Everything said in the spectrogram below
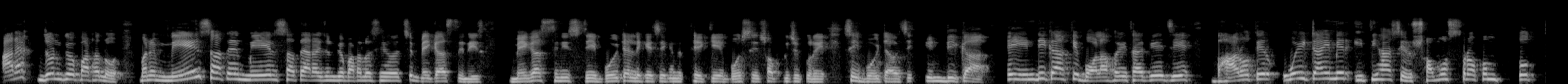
আরেকজনকেও পাঠালো। মানে মেয়ের সাথে মেয়ের সাথে আরেকজনকে পাঠালো সে হচ্ছে মেগাস্তিনিস। মেগাস্তিনিস যে বইটা লিখেছে এখানে থেকে বসে সবকিছু করে সেই বইটা হচ্ছে ইন্ডিকা। এই ইন্ডিকাকে বলা হয়ে থাকে যে ভারতের ওই টাইমের ইতিহাসের সমস্ত রকম তথ্য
